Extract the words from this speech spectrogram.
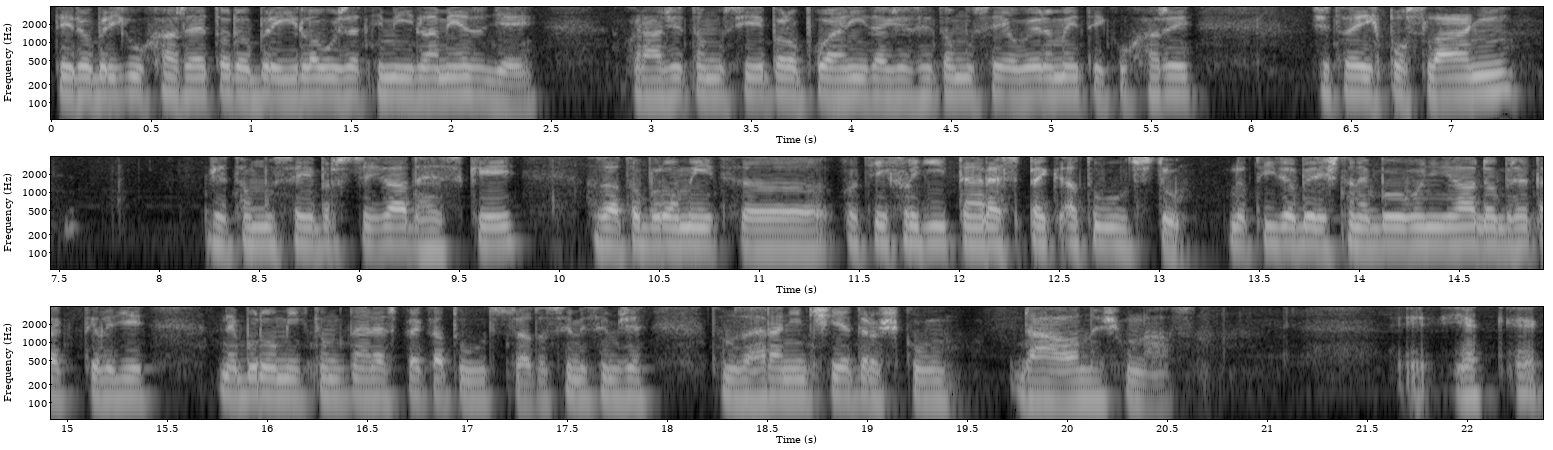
ty dobrý kuchaře, to dobrý jídlo už za tím jídlem jezdí. Akorát, že to musí být propojený, takže si to musí uvědomit ty kuchaři, že to je jejich poslání, že to musí prostě dělat hezky a za to budou mít uh, od těch lidí ten respekt a tu úctu. Do té doby, když to nebudou oni dělat dobře, tak ty lidi nebudou mít k tomu ten respekt a tu úctu. A to si myslím, že v tom zahraničí je trošku dál než u nás. Jak, jak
